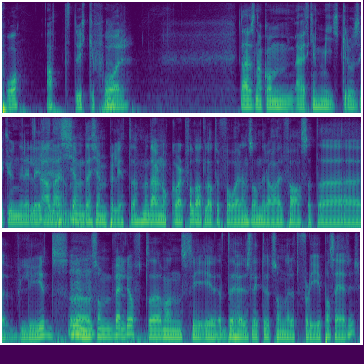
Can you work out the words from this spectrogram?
på at du ikke får Det er jo snakk om jeg vet ikke, mikrosekunder eller Ja, det er, kjempe, det er kjempelite, men det er nok i hvert fall da, til at du får en sånn rar, fasete lyd, Mm -hmm. uh, som veldig ofte man sier Det høres litt ut som når et fly passerer.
